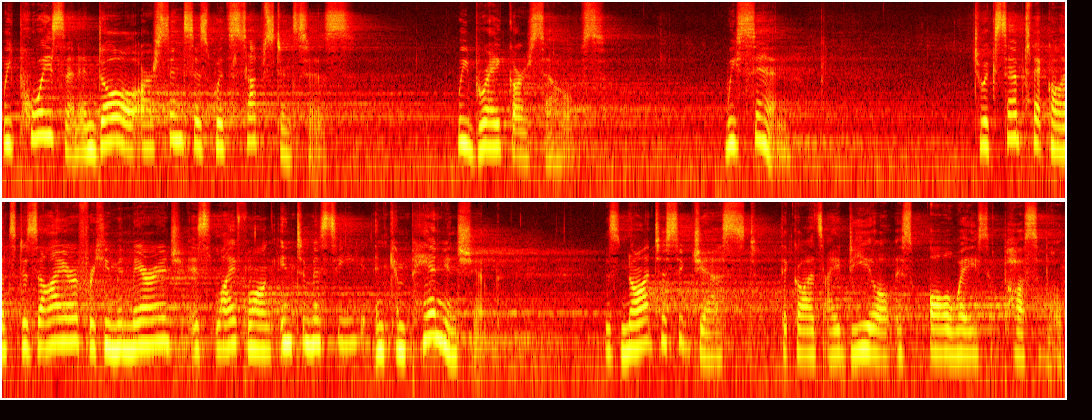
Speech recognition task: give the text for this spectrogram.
We poison and dull our senses with substances. We break ourselves. We sin. To accept that God's desire for human marriage is lifelong intimacy and companionship is not to suggest that God's ideal is always possible,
